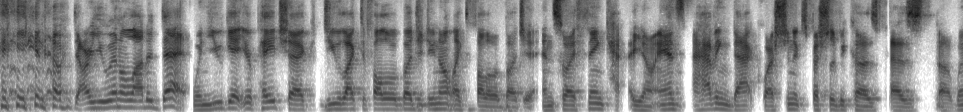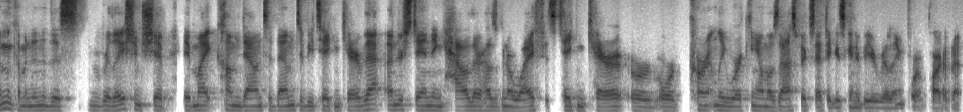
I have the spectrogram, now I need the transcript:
You know are you in a lot of debt? When you get your paycheck do you like to follow a budget? Do you not like to follow a budget? And so i think you know and having that question especially because as uh, women coming into this relationship it might come down to them to be taking care of that. Understanding how their husband or wife is taking care or, or currently working on those aspects i think is going to be a really important part of it.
